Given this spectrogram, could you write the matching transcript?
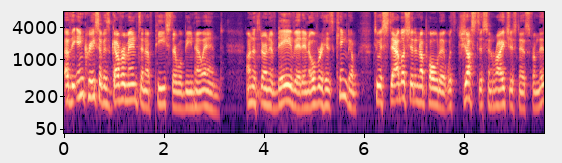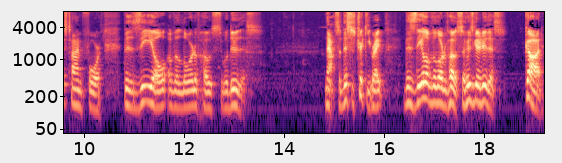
Of the increase of his government and of peace there will be no end on the throne of David and over his kingdom, to establish it and uphold it with justice and righteousness from this time forth. The zeal of the Lord of hosts will do this. Now, so this is tricky, right? The zeal of the Lord of hosts. So who's going to do this? God.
